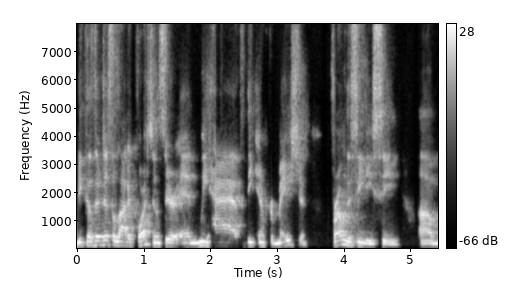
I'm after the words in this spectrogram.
Because there are just a lot of questions here, and we have the information from the CDC uh,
